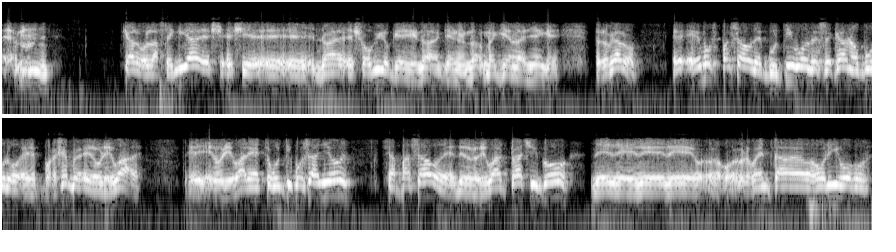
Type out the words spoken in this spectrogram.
em, claro, la sequía es, es, eh, es obvio que no, hay quien la niegue. Pero claro, hemos pasado de cultivos de secano puro, eh, por ejemplo, el olivar. Eh, el olivar en estos últimos años se ha pasado del olivar clásico de, de, de, 90 olivos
